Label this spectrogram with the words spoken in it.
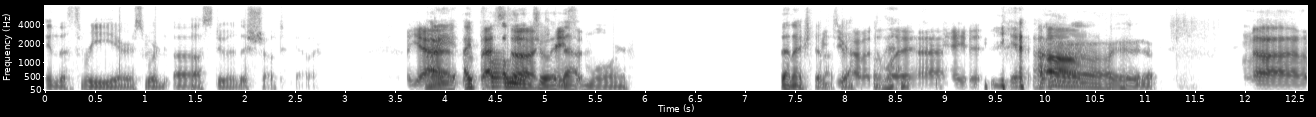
in the three years we're uh, us doing this show together. Yeah, I, I probably enjoyed that of- more than I should We have. do yeah, have a delay. I hate it. yeah, Um, I hate it. Uh,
